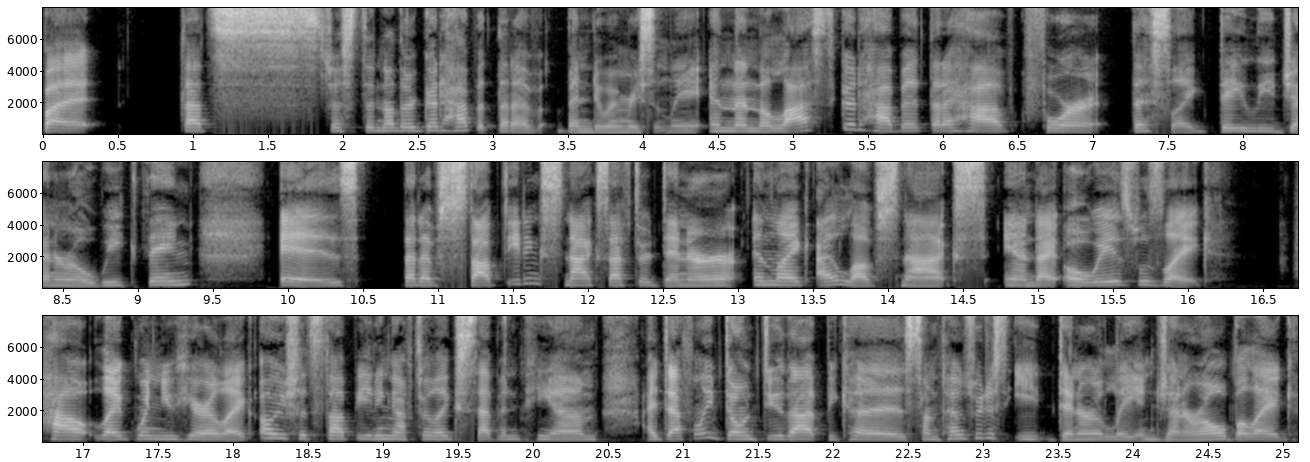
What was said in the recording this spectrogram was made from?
But that's just another good habit that I've been doing recently. And then the last good habit that I have for this like daily general week thing is that I've stopped eating snacks after dinner. And like, I love snacks. And I always was like, how, like, when you hear, like, oh, you should stop eating after like 7 p.m., I definitely don't do that because sometimes we just eat dinner late in general. But like,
